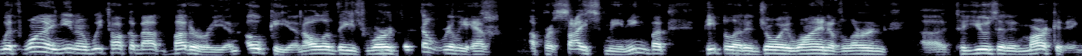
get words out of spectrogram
with wine, you know, we talk about buttery and oaky and all of these words that don't really have a precise meaning, but people that enjoy wine have learned uh, to use it in marketing.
